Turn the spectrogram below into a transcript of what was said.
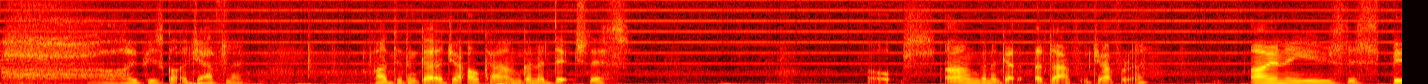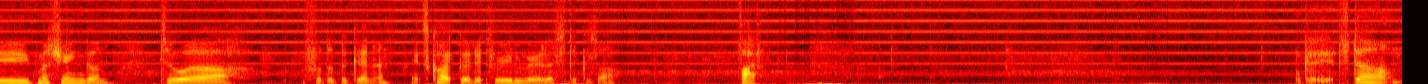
I hope he's got a javelin. I didn't get a jet. Okay, I'm gonna ditch this. Oops. I'm gonna get a javelin. I only use this big machine gun to uh for the beginning. It's quite good. It's really realistic as well. Fire. Okay, it's down.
